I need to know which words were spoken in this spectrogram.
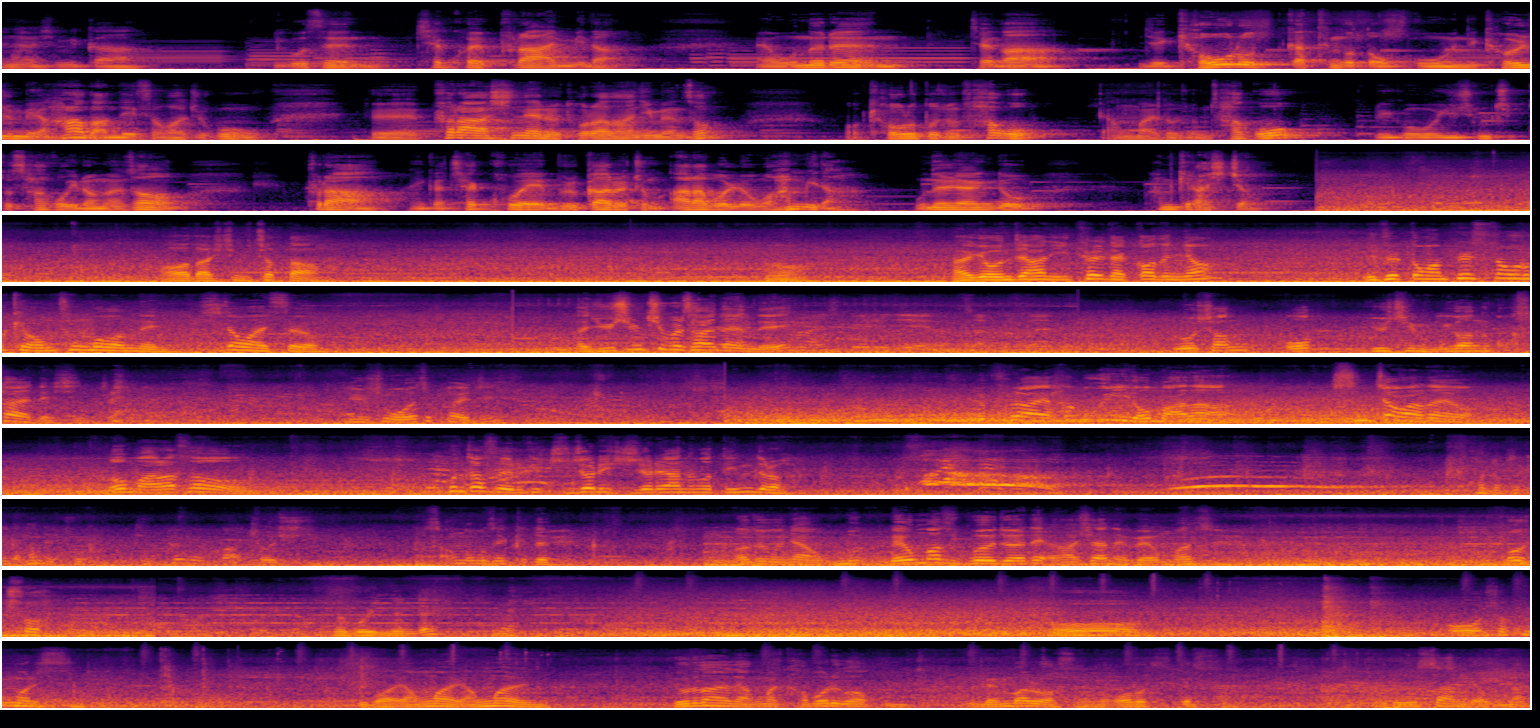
안녕하십니까. 이곳은 체코의 프라하입니다. 네, 오늘은 제가 이제 겨울옷 같은 것도 없고 근데 겨울 준비가 하나도 안 돼 있어 가지고 그 프라하 시내를 돌아다니면서 어, 겨울옷도 좀 사고 양말도 좀 사고 그리고 유심칩도 사고 이러면서 프라하 그러니까 체코의 물가를 좀 알아보려고 합니다. 오늘 여행도 함께 가시죠. 어 날씨 미쳤다. 어. 아, 이게 언제 한 이틀 됐거든요? 이틀 동안 필수적으로 이렇게 엄청 먹었네. 진짜 맛있어요. 나 유심칩을 사야 되는데. 로션, 옷, 유심. 이건 꼭 사야 돼, 진짜. 유심 어디서 팔지? 그 프라하에 한국인이 너무 많아. 진짜 많아요. 너무 많아서 혼자서 이렇게 주저리 주저리 하는 것도 힘들어. 관종 새끼들 한대 줘. 저 씨. 쌍놈 새끼들. 아주 그냥 무- 매운맛을 보여줘야 돼. 아시아의 매운맛을. 어 추워. 여기 뭐 있는데? 오, 오 쇼핑몰 있어. 봐, 양말 양말. 요르단에도 양말 다 버리고 갖고 맨발로 왔어 얼어 죽겠어. 여기 옷 사는 데 없나?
